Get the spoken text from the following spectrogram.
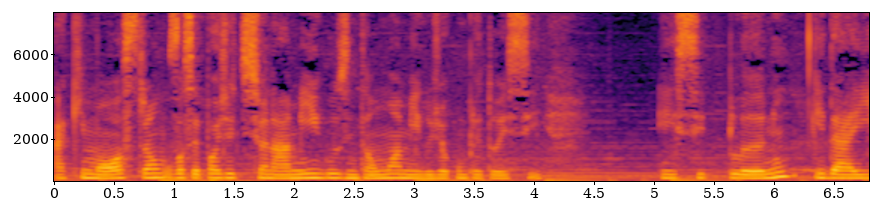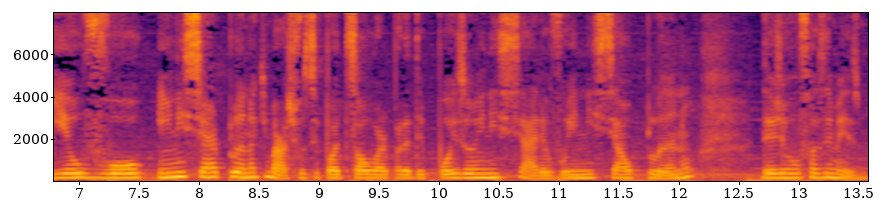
aqui mostram, você pode adicionar amigos, então um amigo já completou esse esse plano e daí eu vou iniciar plano aqui embaixo. Você pode salvar para depois ou iniciar. Eu vou iniciar o plano, daí eu vou fazer mesmo.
